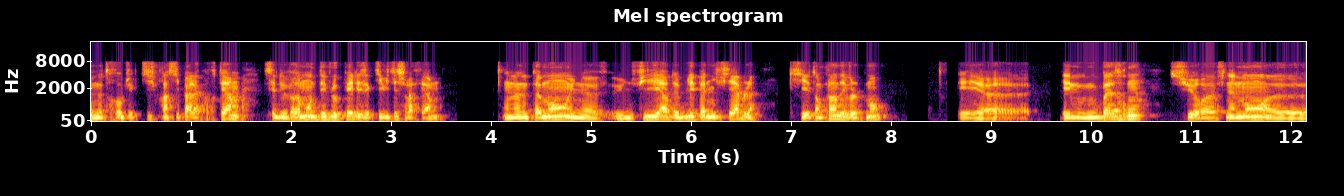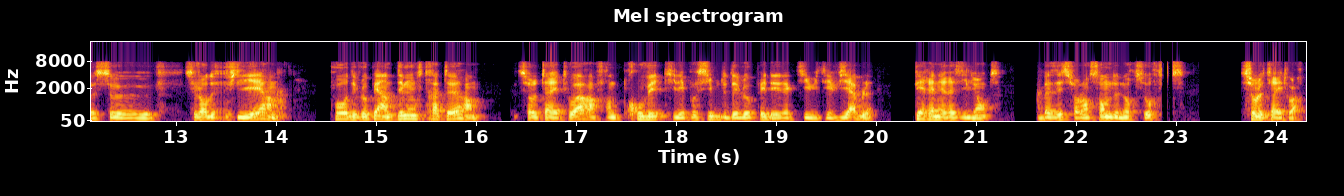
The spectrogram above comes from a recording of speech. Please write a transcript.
notre objectif principal à court terme, c'est de vraiment développer les activités sur la ferme. On a notamment une, filière de blé panifiable qui est en plein développement et nous nous baserons sur euh, finalement euh, ce, ce, genre de filière pour développer un démonstrateur sur le territoire afin de prouver qu'il est possible de développer des activités viables, pérennes et résilientes, basées sur l'ensemble de nos ressources sur le territoire,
